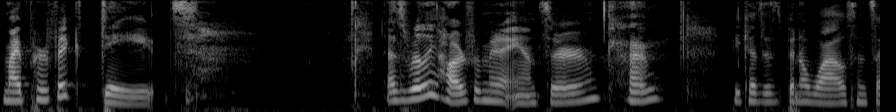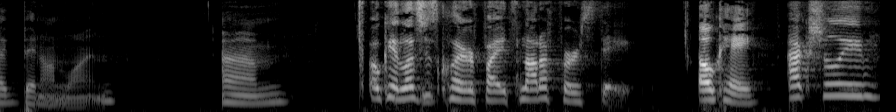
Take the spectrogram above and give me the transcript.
my perfect date. That's really hard for me to answer okay because it's been a while since I've been on one. Um, okay let's just clarify it's not a first date okay, actually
